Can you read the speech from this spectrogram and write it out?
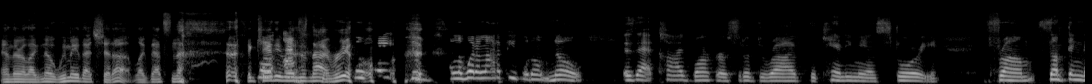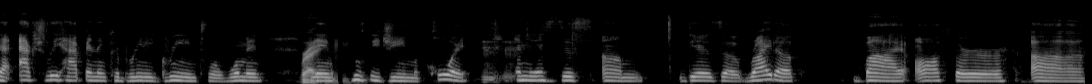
and they're like no we made that shit up. Like that's not the candyman is not real. The way- what a lot of people don't know is that Clive Barker sort of derived the Candyman story from something that actually happened in Cabrini Green to a woman right. named Ruthie Jean McCoy. And there's this um there's a write-up by author uh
